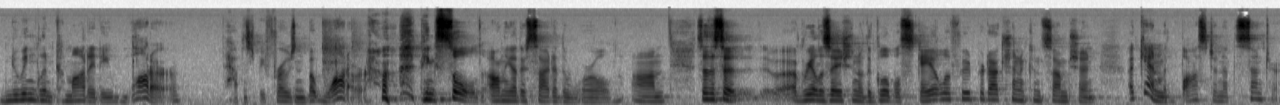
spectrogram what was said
New England commodity, water, happens to be frozen, but water being sold on the other side of the world. Um, so this is a, a realization of the global scale of food production and consumption, again, with Boston at the center.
